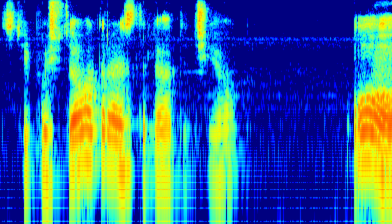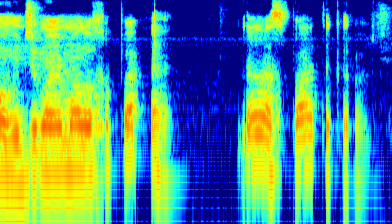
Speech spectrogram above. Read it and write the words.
Це Типу, з цього треба стріляти, чи як? О, він же має мало хп. На, спати, коротше.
